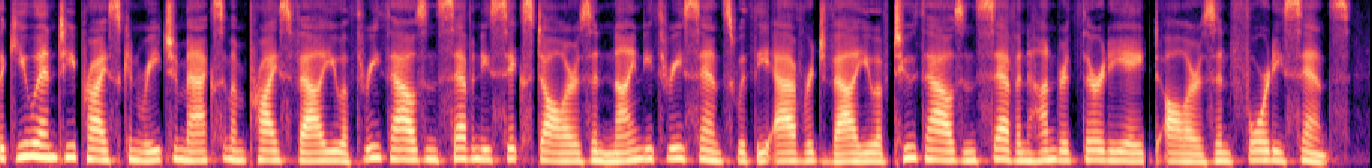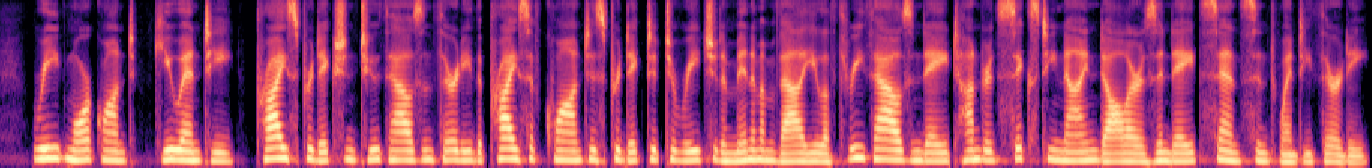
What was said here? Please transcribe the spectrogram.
The QNT price can reach a maximum price value of $3,076.93 with the average value of $2,738.40. Read more Quant, QNT, Price Prediction 2030 The price of Quant is predicted to reach at a minimum value of $3,869.08 in 2030.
